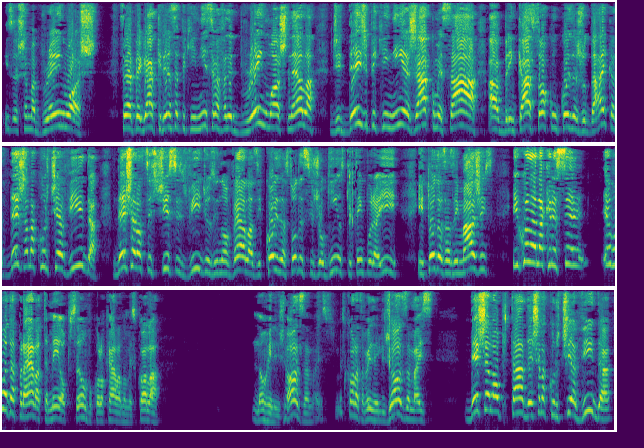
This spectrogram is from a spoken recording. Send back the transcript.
isso chama brainwash. Você vai pegar a criança pequenininha, você vai fazer brainwash nela, de desde pequenininha já começar a brincar só com coisas judaicas? Deixa ela curtir a vida, deixa ela assistir esses vídeos e novelas e coisas, todos esses joguinhos que tem por aí, e todas as imagens. E quando ela crescer, eu vou dar para ela também a opção, vou colocar ela numa escola não religiosa, mas uma escola talvez religiosa, mas deixa ela optar, deixa ela curtir a vida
